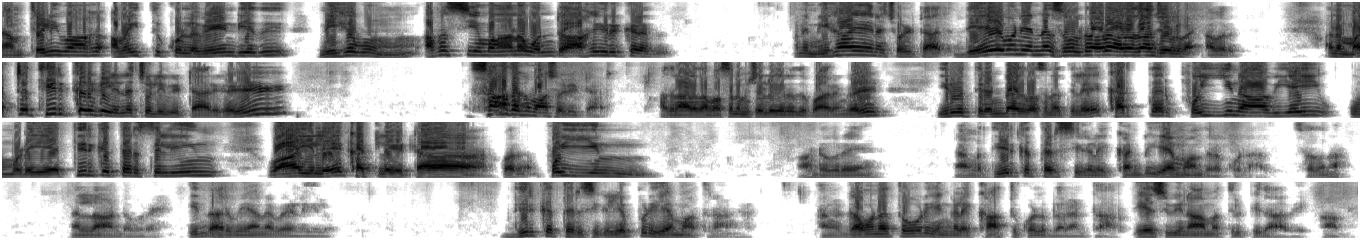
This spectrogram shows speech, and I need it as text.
நாம் தெளிவாக அமைத்து கொள்ள வேண்டியது மிகவும் அவசியமான ஒன்றாக இருக்கிறது. ஆனால் மிகாயா என்ன சொல்லிட்டார்? தேவன் என்ன சொல்றாரோ அதை தான் சொல்லுவேன் அவர். ஆனால் மற்ற தீர்க்கர்கள் என்ன சொல்லிவிட்டார்கள்? சாதகமாக சொல்லிட்டார். அதனால தான் வசனம் சொல்லுகிறது பாருங்கள். இருபத்தி ரெண்டாவது வசனத்திலே கர்த்தர் பொய்யின் ஆவியை உம்முடைய தீர்க்கதரிசலின் வாயிலே கட்டளையிட்டார். பொய்யின். ஆண்டவரே நாங்கள் தீர்க்க தரிசிகளை கண்டு ஏமாந்துடக்கூடாது சதனா நல்ல ஆண்டவரே இந்த அருமையான வேலையிலும் தீர்க்க தரிசிகள் எப்படி ஏமாத்துறாங்க? நாங்கள் கவனத்தோடு எங்களை காத்துக்கொள்ள பலன்தார் இயேசுவின் நாமத்தில் பிதாவே ஆமே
